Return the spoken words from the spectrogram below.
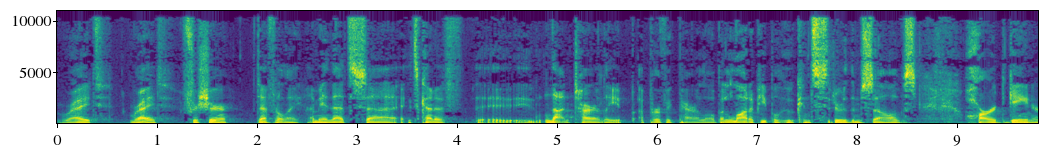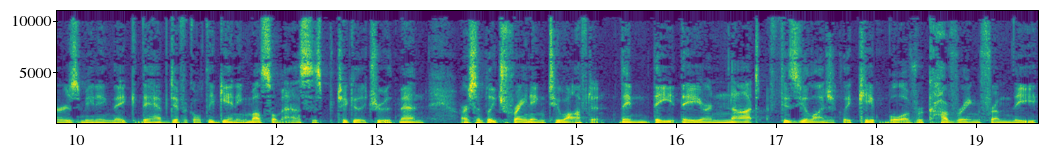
Right, right, for sure, definitely. I mean, that's uh, it's kind of uh, not entirely a perfect parallel, but a lot of people who consider themselves hard gainers, meaning they they have difficulty gaining muscle mass, is particularly true with men, are simply training too often. They they they are not physiologically capable of recovering from the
